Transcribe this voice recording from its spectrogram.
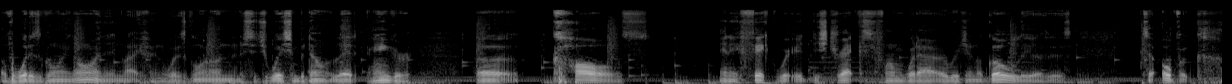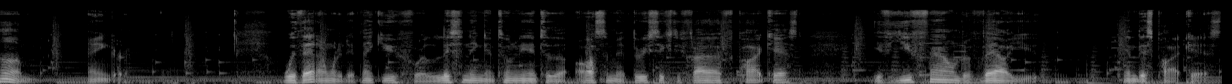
of what is going on in life and what is going on in the situation, but don't let anger uh, cause an effect where it distracts from what our original goal is, is to overcome anger. With that, I wanted to thank you for listening and tuning into the Awesome at 365 podcast. If you found value in this podcast,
